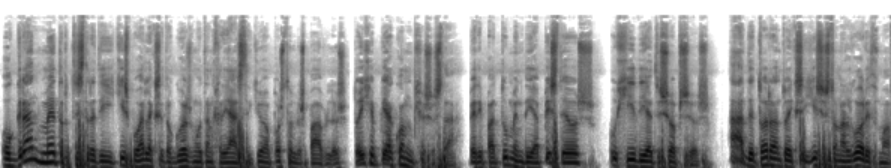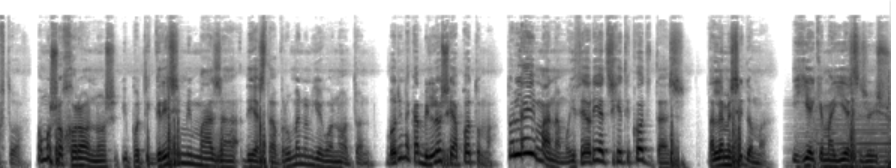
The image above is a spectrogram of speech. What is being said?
Ο γκραντ μέτρο της στρατηγικής που άλλαξε τον κόσμο όταν χρειάστηκε ο Απόστολος Παύλος το είχε πει ακόμη πιο σωστά. Περιπατούμεν διαπίστεως, ουχίδια της όψεως. Άντε τώρα να το εξηγήσεις στον αλγόριθμο αυτό. Όμως ο χρόνος, υπό την κρίσιμη μάζα διασταυρούμενων γεγονότων, μπορεί να καμπυλώσει απότομα. Το λέει η μάνα μου, η θεωρία της σχετικότητας. Τα λέμε σύντομα. Υγεία και μαγεία στη ζωή σου.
